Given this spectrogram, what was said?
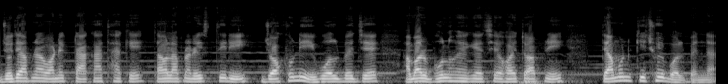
যদি আপনার অনেক টাকা থাকে, তাহলে আপনার স্ত্রী যখনই বলবে যে আমার ভুল হয়ে গেছে, হয়তো আপনি তেমন কিছুই বলবেন না।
